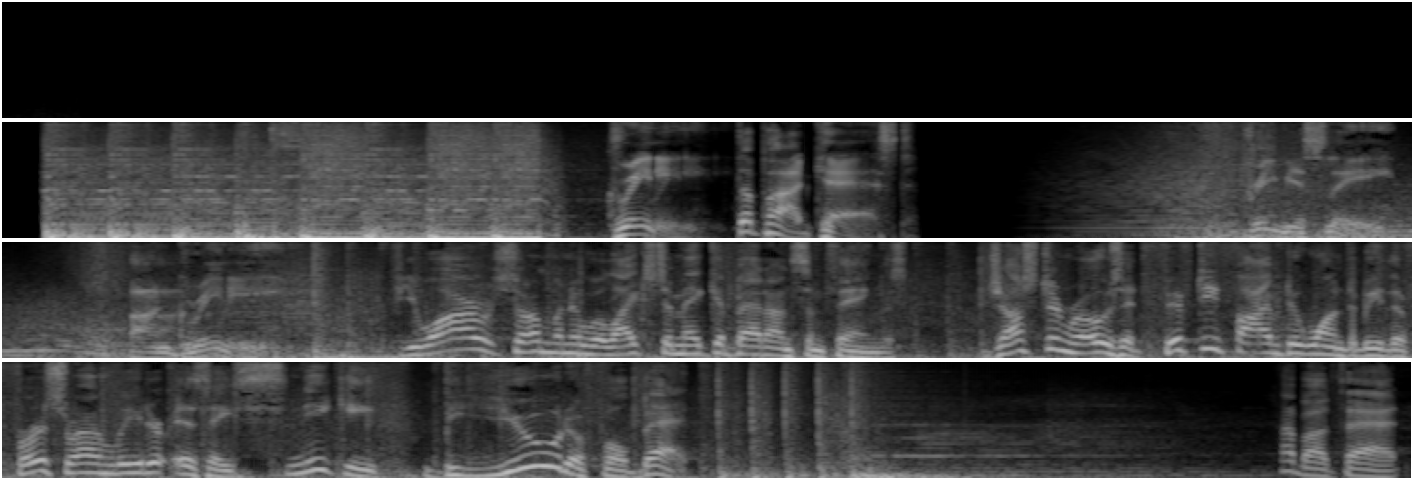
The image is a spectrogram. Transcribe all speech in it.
Greeny, the podcast. Previously on Greeny. If you are someone who likes to make a bet on some things, Justin Rose at 55 to 1 to be the first round leader is a sneaky, beautiful bet. How about that?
